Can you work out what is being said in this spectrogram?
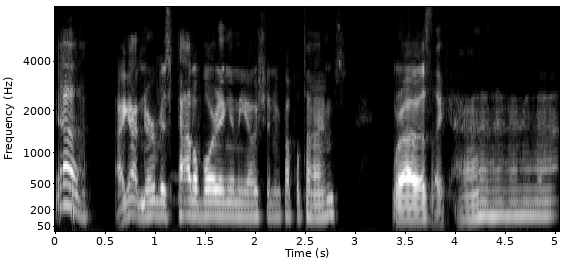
Yeah. I got nervous paddleboarding in the ocean a couple times where I was like, ah.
